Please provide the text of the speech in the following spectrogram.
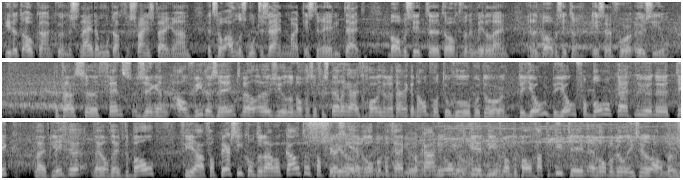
die dat ook aan kunnen. Snijder moet achter Zwijnsteiger aan. Het zou anders moeten zijn, maar het is de realiteit. Balbezit uh, ter hoogte van de middenlijn. En het balbezit is er voor Eusiel. De Duitse fans zingen Auf Wiedersehen. Terwijl Eusiel er nog eens een versnelling uitgooit. En uiteindelijk een hand wordt toegeroepen door De Jong. De Jong van Bommel krijgt nu een uh, tik. Blijft liggen. Nederland heeft de bal. Via Van Persie komt er nou een counter. Van Persie en Robben begrijpen elkaar nu omgekeerd niet. Want de bal gaat de diepte in. En Robben wil iets heel anders.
